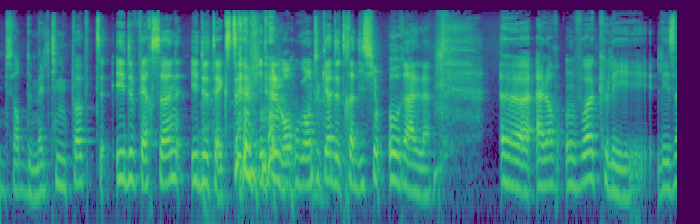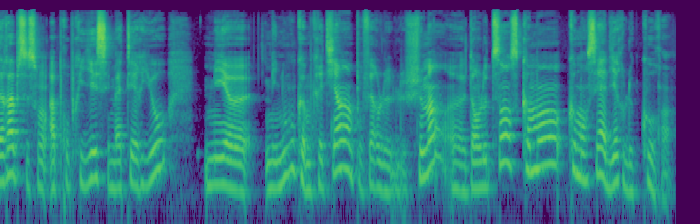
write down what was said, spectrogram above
une sorte de melting pot et de personnes et de textes finalement, ou en tout cas de tradition orale. Euh, alors on voit que les, les, Arabes se sont appropriés ces matériaux, mais, euh, mais nous, comme chrétiens, pour faire le, chemin euh, dans l'autre sens, comment commencer à lire le Coran?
